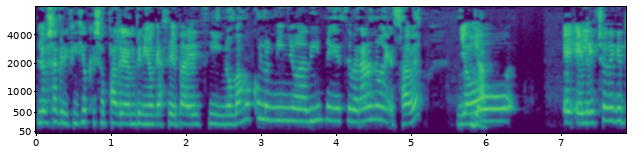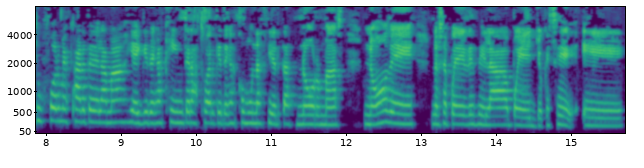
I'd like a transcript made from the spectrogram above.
los sacrificios que esos padres han tenido que hacer para decir, nos vamos con los niños a Disney este verano, eh, ¿sabes? Yo, el hecho de que tú formes parte de la magia y que tengas que interactuar, que tengas como unas ciertas normas, ¿no? De no se puede desvelar, pues yo qué sé, eh,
